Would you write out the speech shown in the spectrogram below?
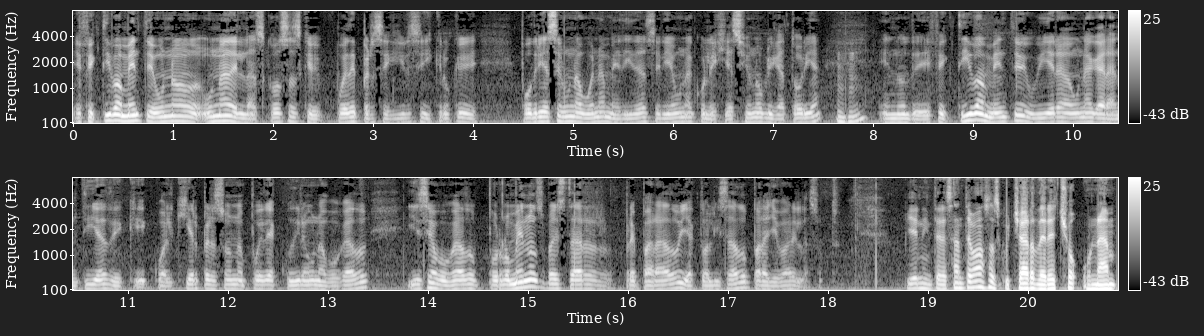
efectivamente, uno, una de las cosas que puede perseguirse, y creo que podría ser una buena medida, sería una colegiación obligatoria, en donde efectivamente hubiera una garantía de que cualquier persona puede acudir a un abogado y ese abogado por lo menos va a estar preparado y actualizado para llevar el asunto. Bien, interesante. Vamos a escuchar Derecho UNAM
